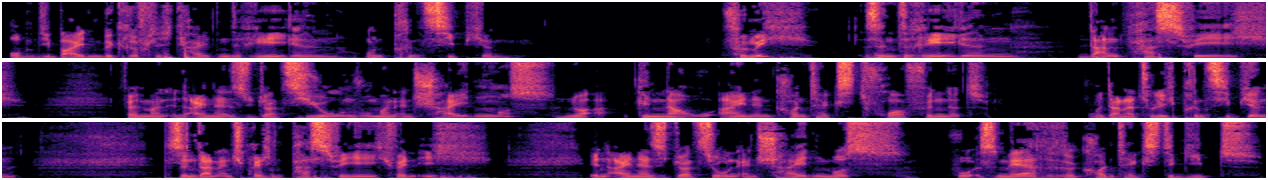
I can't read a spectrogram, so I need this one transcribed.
um die beiden Begrifflichkeiten Regeln und Prinzipien. Für mich sind Regeln dann passfähig, wenn man in einer Situation, wo man entscheiden muss, nur genau einen Kontext vorfindet. Und dann natürlich Prinzipien sind dann entsprechend passfähig, wenn ich in einer Situation entscheiden muss, wo es mehrere Kontexte gibt.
